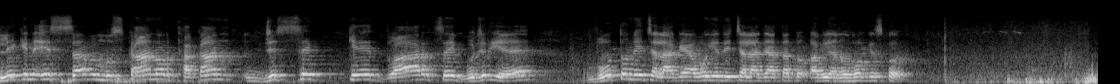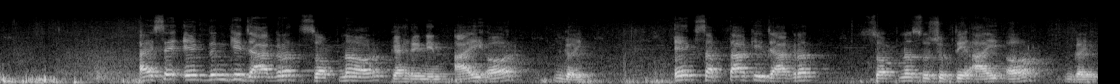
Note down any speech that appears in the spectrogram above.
लेकिन इस सब मुस्कान और थकान जिससे के द्वार से गुजरी है, वो तो नहीं चला गया। वो यदि चला जाता तो अभी अनुभव किसको? ऐसे एक दिन की जागृत स्वप्न और गहरी नींद आई और गई। एक सप्ताह की जागृत स्वप्न सुषुप्ति आई और गई।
